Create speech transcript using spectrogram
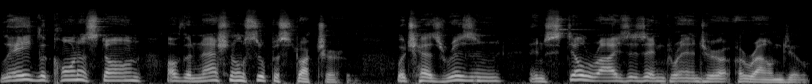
laid the cornerstone of the national superstructure, which has risen and still rises in grandeur around you.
